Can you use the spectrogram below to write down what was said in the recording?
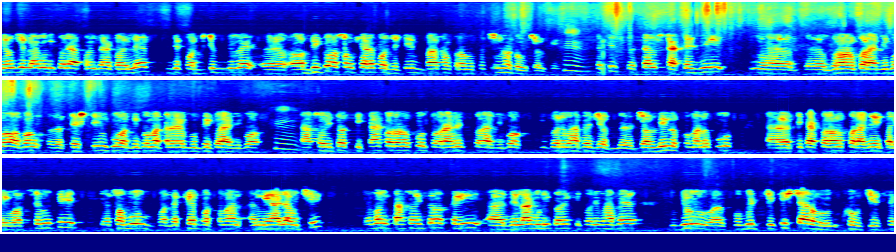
ଯେଉଁ ଜିଲ୍ଲା ଗୁଡିକରେ ଆପଣ ଯାହା କହିଲେ ଯେ positive ଅଧିକ ସଂଖ୍ୟାରେ ପଜିଟିଭ ବା ସଂକ୍ରମିତ ଚିହ୍ନଟ ହେଉଛନ୍ତି ସେଠି ସ୍ପେଶାଲ ଷ୍ଟ୍ରାଟେଜି ଗ୍ରହଣ କରାଯିବ ଏବଂ testing କୁ ଅଧିକ ମାତ୍ରାରେ ବୃଦ୍ଧି କରାଯିବ ତା ସହିତ ଟୀକାକରଣ କୁ ତ୍ୱରାନ୍ୱିତ କରାଯିବ କିପରି ଭାବେ ଜଲ୍ଦି ଲୋକମାନଙ୍କୁ ଟୀକାକରଣ କରାଯାଇ ପାରିବ ସେମିତି ସବୁ ପଦକ୍ଷେପ ବର୍ତ୍ତମାନ ନିଆଯାଉଛି ଏବଂ ତା ସହିତ ସେଇ ଜିଲ୍ଲା ଗୁଡିକରେ କିପରି ଭାବେ ଯୋଉ କୋଭିଡ ଚିକିତ୍ସା ହଉଛି ସେ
